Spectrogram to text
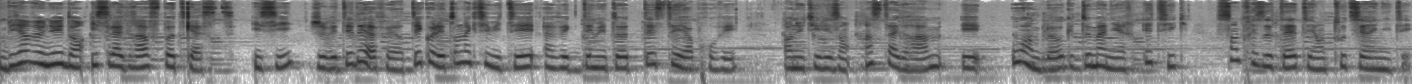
Bienvenue dans Islagraph Podcast. Ici, je vais t'aider à faire décoller ton activité avec des méthodes testées et approuvées en utilisant Instagram et ou un blog de manière éthique, sans prise de tête et en toute sérénité.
